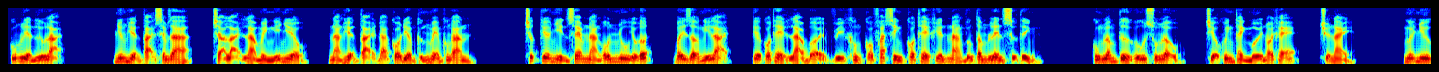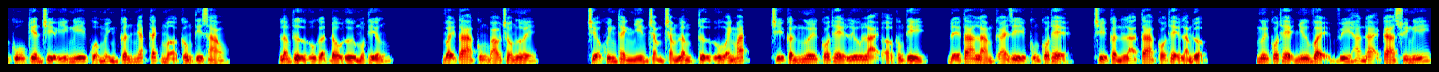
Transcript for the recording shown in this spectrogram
cũng liền lưu lại. Nhưng hiện tại xem ra trả lại là mình nghĩ nhiều, nàng hiện tại đã có điểm cứng mềm không ăn. Trước kia nhìn xem nàng ôn nhu yếu ớt, bây giờ nghĩ lại, kia có thể là bởi vì không có phát sinh có thể khiến nàng vững tâm lên sự tình. Cùng lâm tử u xuống lầu, triệu khinh thành mới nói khẽ, chuyện này ngươi như cũ kiên trì ý nghĩ của mình cân nhắc cách mở công ty sao? Lâm tử u gật đầu ừ một tiếng. Vậy ta cũng báo cho ngươi. Triệu khinh thành nhìn chằm chằm lâm tử u ánh mắt, chỉ cần ngươi có thể lưu lại ở công ty, để ta làm cái gì cũng có thể, chỉ cần là ta có thể làm được. Ngươi có thể như vậy vì hàn đại ca suy nghĩ,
